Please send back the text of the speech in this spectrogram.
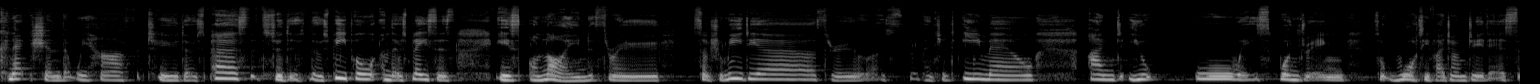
connection that we have to those persons, to the, those people and those places is online through social media, through, as I mentioned, email, and you always wondering, so what if I don't do this?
